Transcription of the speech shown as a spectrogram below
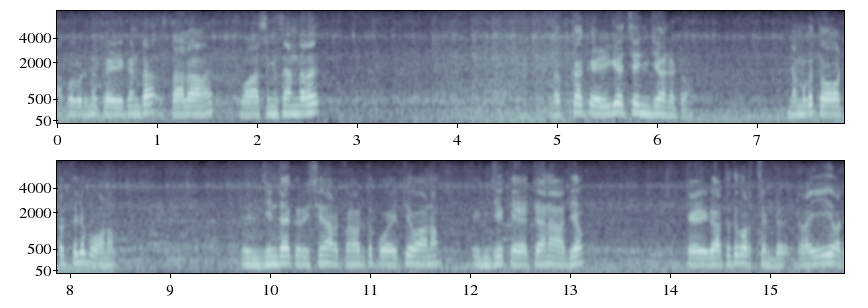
അപ്പോൾ ഇവിടുന്ന് കഴുകേണ്ട സ്ഥലമാണ് വാഷിംഗ് സെന്റർ ഇതൊക്കെ കഴുകി വെച്ച ഇഞ്ചിയാണ് കേട്ടോ. നമുക്ക് തോട്ടത്തിൽ പോകണം ഇഞ്ചിന്റെ കൃഷി നടക്കുന്നിടത്ത് പോയിട്ട് വേണം ഇഞ്ചി കയറ്റാൻ ആദ്യം. കഴുകാത്തത് കുറച്ചുണ്ട്. ഡ്രൈവർ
